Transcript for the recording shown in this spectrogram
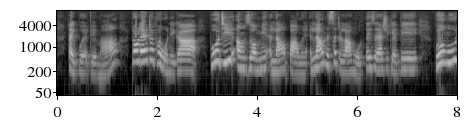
။တိုက်ပွဲအတွင်းမှာတော်လဲတပ်ဖွဲ့ဝင်တွေကဗိုလ်ကြီးအောင်စော်မင်းအလောင်းအပါဝင်အလောင်း22လောင်းကိုသိမ်းဆည်းရရှိခဲ့ပြီးဗိုလ်မှူး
